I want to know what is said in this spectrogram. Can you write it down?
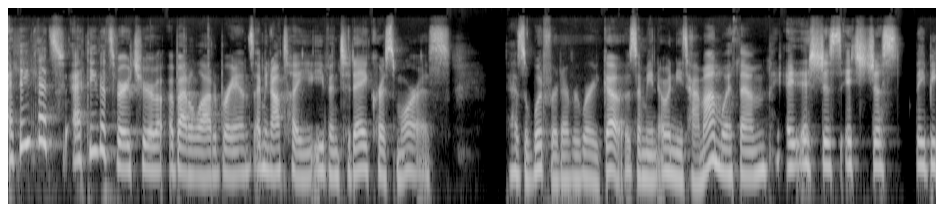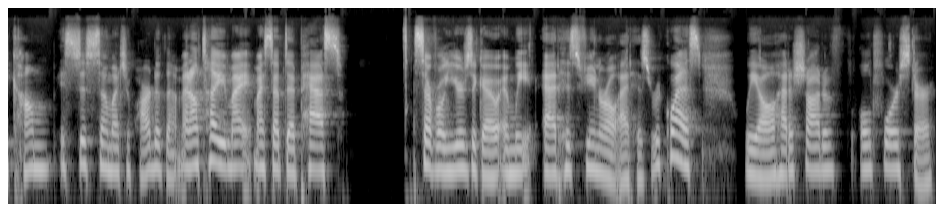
I think that's I think that's very true about a lot of brands. I mean, I'll tell you, even today, Chris Morris has a Woodford everywhere he goes. I mean, anytime I'm with them, it, it's just it's just they become it's just so much a part of them. And I'll tell you, my my stepdad passed several years ago, and we at his funeral, at his request, we all had a shot of Old Forester.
